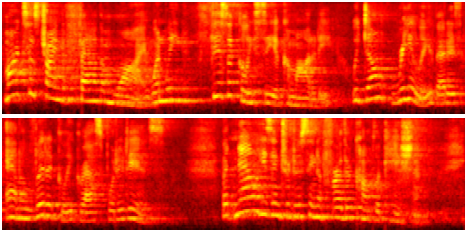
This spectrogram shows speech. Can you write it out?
Marx is trying to fathom why, when we physically see a commodity, we don't really, that is, analytically grasp what it is. But now he's introducing a further complication.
